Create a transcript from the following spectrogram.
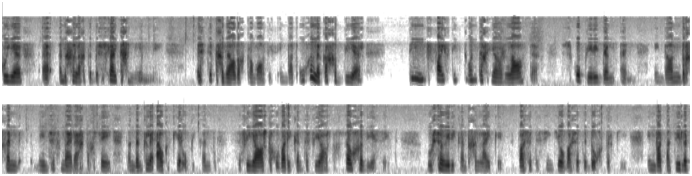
goeie uh, ingeligte besluit geneem nie is dit geweldig traumaties en wat ongelukkig gebeur 10, 15, 20 jaar later skop hierdie ding in. En dan begin mense vir my regtig sê dan dink hulle elke keer op die kind se verjaarsdag of wat die kind se verjaarsdag sou gewees het. Hoe sou hierdie kind gelyk het? Was dit 'n seentjie of was dit 'n dogtertjie? En wat natuurlik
